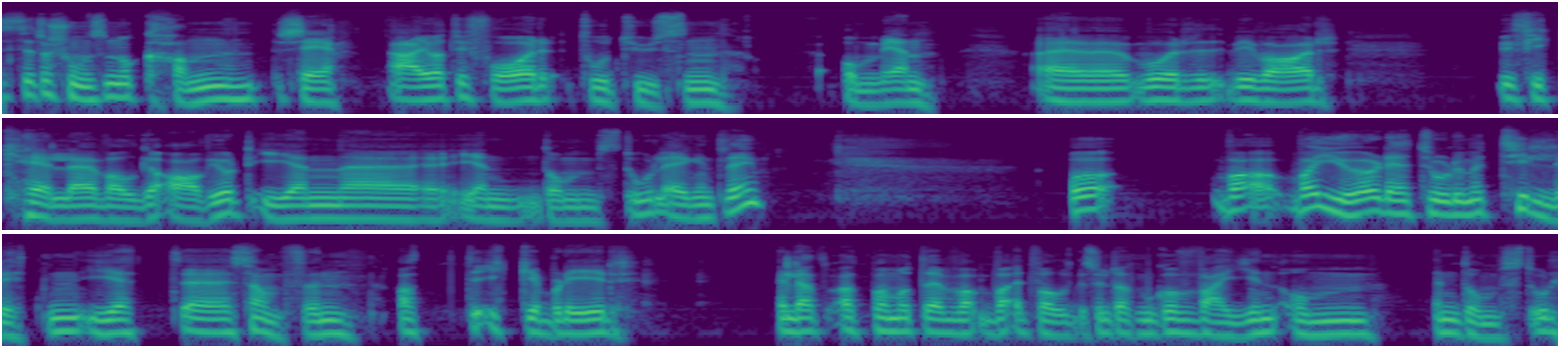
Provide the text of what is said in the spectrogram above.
situasjon som nå kan skje er jo at vi får 2000 om igjen. Eh, hvor vi var Vi fikk hele valget avgjort i en, eh, i en domstol, egentlig. Og hva, hva, gjør det, tror du, med tilliten i et eh, samfunn at det ikke blir Eller at, at på en måte et valgresultat må gå veien om en domstol?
